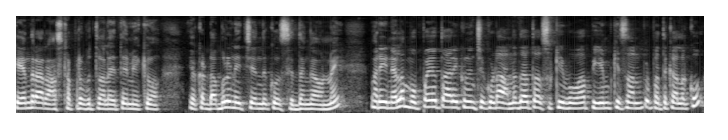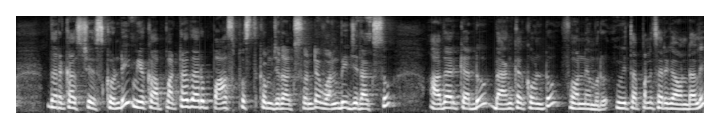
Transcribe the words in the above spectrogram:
కేంద్ర రాష్ట్ర ప్రభుత్వాలు అయితే మీకు ఈ యొక్క డబ్బులను ఇచ్చేందుకు సిద్ధంగా ఉన్నాయి. మరి ఈ నెల ముప్పై తారీఖు నుంచి కూడా అన్నదాత సుఖీభవ పిఎం కిసాన్ పథకాలకు దరఖాస్తు చేసుకోండి. మీ యొక్క పట్టాదారు పాస్ పుస్తకం జిరాక్స్ అంటే one B xerox Aadhaar card bank account phone number ఇవి తప్పనిసరిగా ఉండాలి.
